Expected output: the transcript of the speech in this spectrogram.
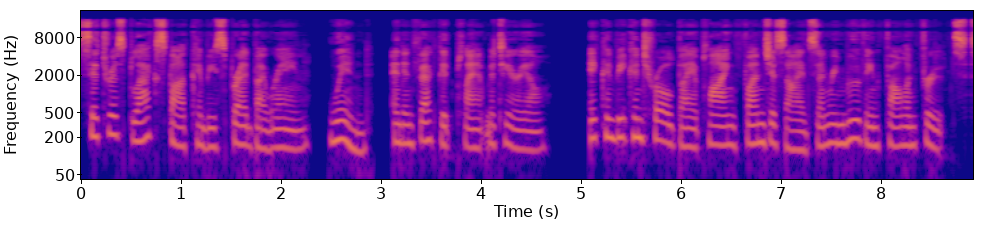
Citrus black spot can be spread by rain, wind, and infected plant material. It can be controlled by applying fungicides and removing fallen fruits.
